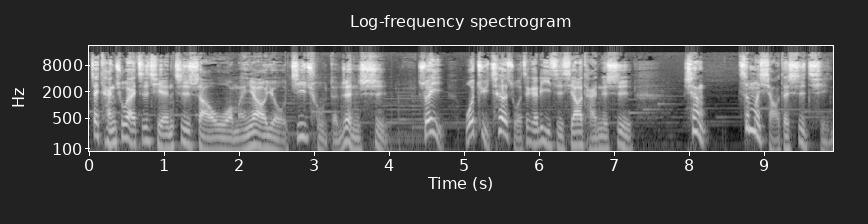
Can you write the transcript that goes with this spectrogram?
在弹出来之前，至少我们要有基础的认识。所以我举厕所这个例子是要谈的是，像这么小的事情，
